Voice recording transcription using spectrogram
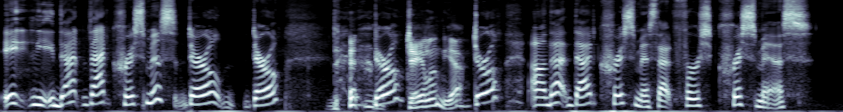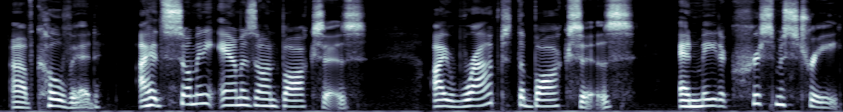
it that that Christmas, Daryl, Daryl, Daryl, Jalen, yeah. Daryl, uh, that that Christmas, that first Christmas of COVID, I had so many Amazon boxes. I wrapped the boxes and made a Christmas tree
